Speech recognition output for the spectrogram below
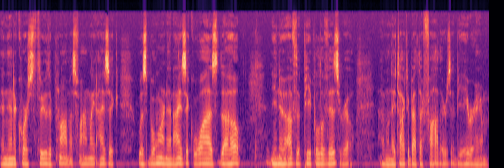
And then, of course, through the promise, finally Isaac was born, and Isaac was the hope, you know, of the people of Israel. Uh, when they talked about their fathers, it'd be Abraham,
